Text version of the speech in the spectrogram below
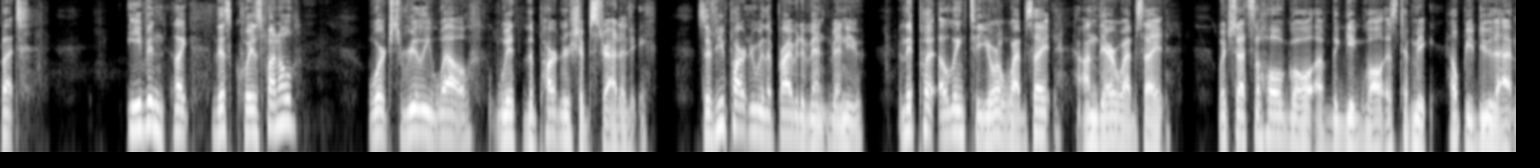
but even like this quiz funnel works really well with the partnership strategy. So if you partner with a private event venue and they put a link to your website on their website, which that's the whole goal of the Gig Vault is to make help you do that.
